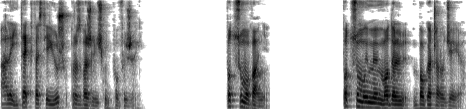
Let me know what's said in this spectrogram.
Ale i te kwestie już rozważyliśmy powyżej. Podsumowanie. Podsumujmy model Boga Czarodzieja.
